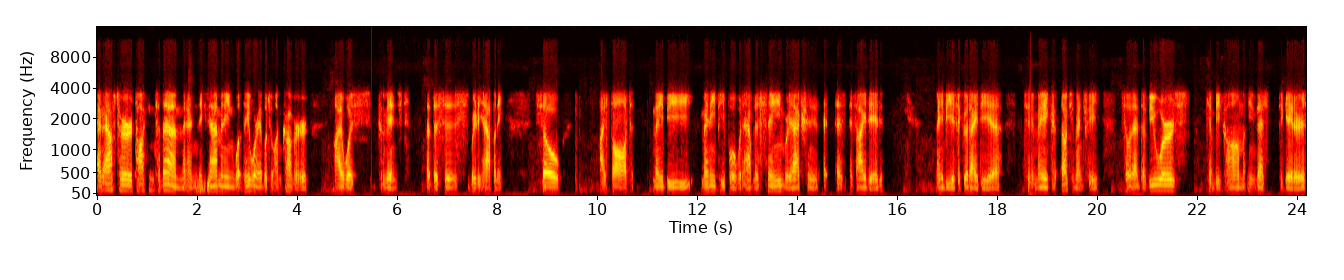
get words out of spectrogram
And after talking to them and examining what they were able to uncover, I was convinced that this is really happening. So I thought maybe many people would have the same reaction as, as I did. Maybe it's a good idea to make a documentary so that the viewers can become investigators,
